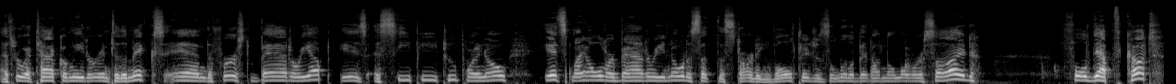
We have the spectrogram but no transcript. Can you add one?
I threw a tachometer into the mix, and the first battery up is a CP 2.0. It's my older battery. Notice that the starting voltage is a little bit on the lower side. Full depth cut.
